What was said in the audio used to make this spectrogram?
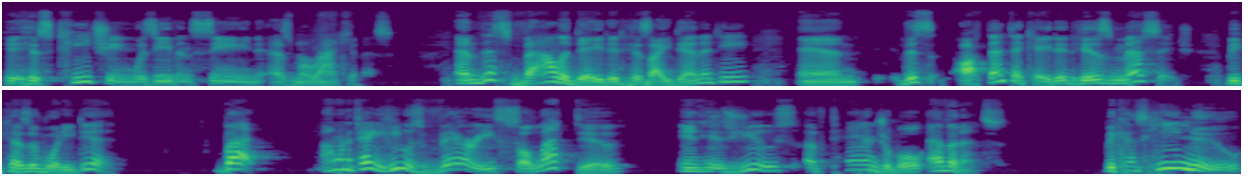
His teaching was even seen as miraculous. And this validated his identity and this authenticated his message because of what he did. But I want to tell you, he was very selective in his use of tangible evidence because he knew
